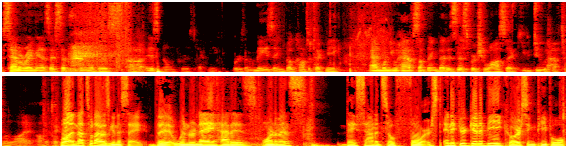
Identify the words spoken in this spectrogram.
Sam Ramey, as I said at the beginning of this, uh, is known for his technique, for his amazing bel canto technique. And when you have something that is this virtuosic, you do have to rely on the technique. well, and that's what I was gonna say. That when René had his ornaments, they sounded so forced. And if you're gonna be coercing people,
